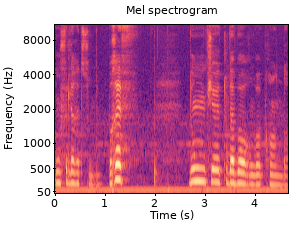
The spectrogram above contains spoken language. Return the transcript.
où on fait de la redstone. Bref. Donc, euh, tout d'abord, on va prendre...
